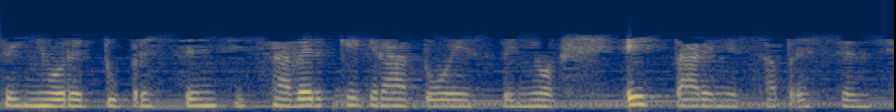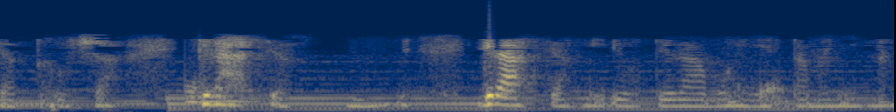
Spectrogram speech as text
Señor, en tu presencia y saber qué grato es, Señor, estar en esa presencia tuya. Gracias. Gracias, mi Dios, te damos en esta mañana.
